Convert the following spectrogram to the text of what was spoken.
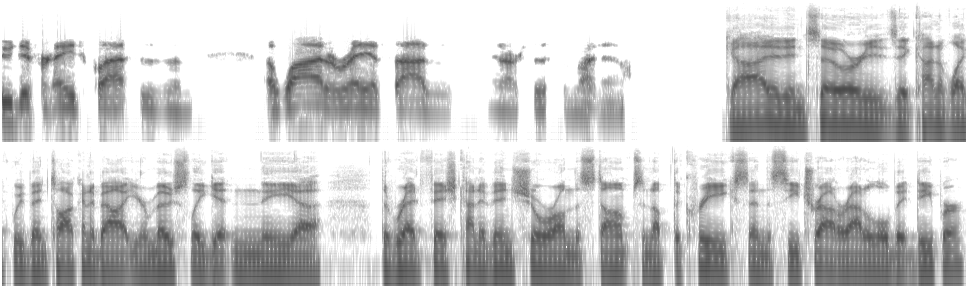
two different age classes and a wide array of sizes in our system right now. Got it. And so, or is it kind of like we've been talking about? You're mostly getting the uh, the redfish kind of inshore on the stumps and up the creeks, and the sea trout are out a little bit deeper.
